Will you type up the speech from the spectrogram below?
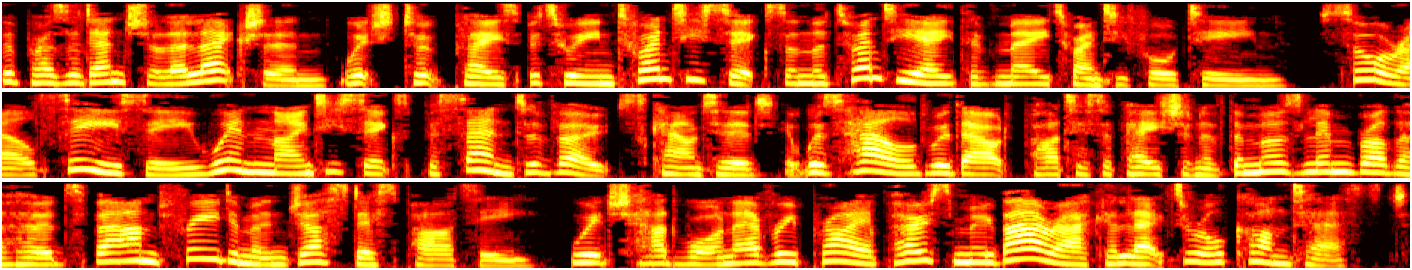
The presidential election, which took place between 26 and 28 May 2014, saw El-Sisi win 96% of votes counted. It was held without participation of the Muslim Brotherhood's banned Freedom and Justice Party, which had won every prior post-Mubarak electoral contest.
